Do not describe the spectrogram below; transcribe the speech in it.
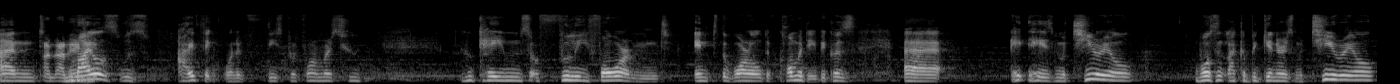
and, And- and Miles was, I think, one of these performers who who came sort of fully formed into the world of comedy because uh, his material wasn't like a beginner's material.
